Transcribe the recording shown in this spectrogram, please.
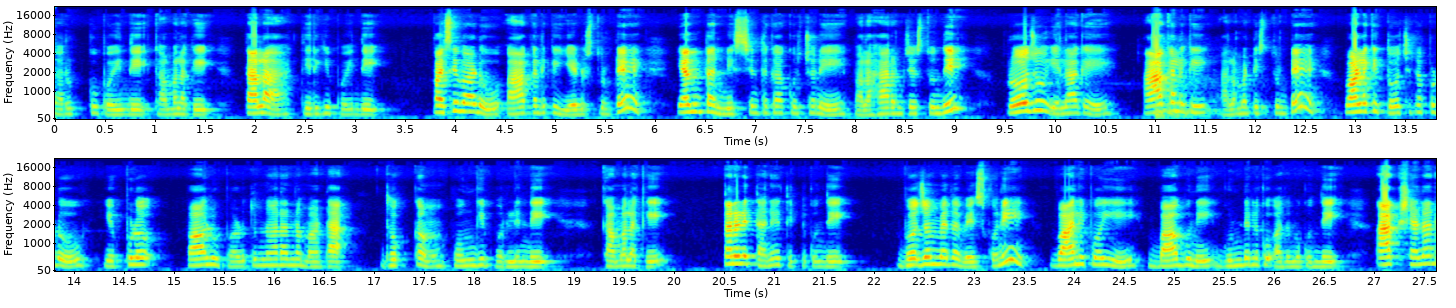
తరుక్కుపోయింది కమలకి తల తిరిగిపోయింది. పసివాడు ఆకలికి ఏడుస్తుంటే ఎంత నిశ్చింతగా కూర్చొని పలహారం చేస్తుంది? రోజు ఇలాగే ఆకలికి అలమటిస్తుంటే వాళ్ళకి తోచినప్పుడు ఎప్పుడో పాలు పడుతున్నారన్నమాట. దుఃఖం పొంగి పొర్లింది. కమలకి తనని తనే తిట్టుకుంది. భుజం మీద వేసుకొని వాలిపోయి బాబుని గుండెలకు అదుముకుంది. ఆ క్షణాన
